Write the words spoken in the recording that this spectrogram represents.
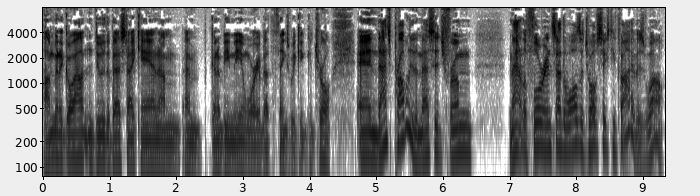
I'm going to go out and do the best I can. I'm I'm going to be me and worry about the things we can control. And that's probably the message from Matt LaFleur inside the walls of 1265 as well.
